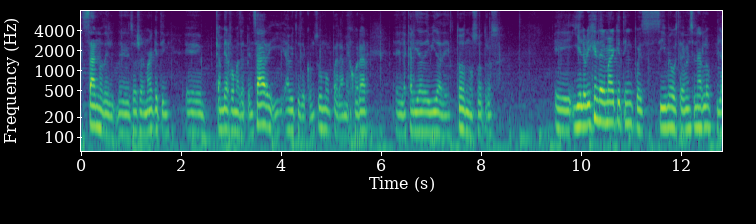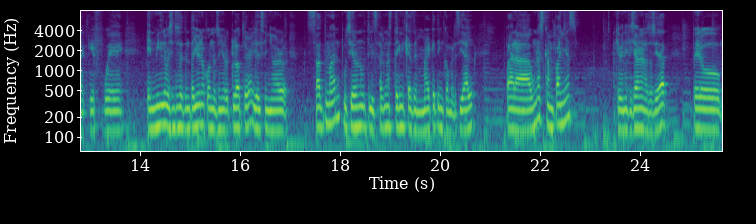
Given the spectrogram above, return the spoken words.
sano del, del social marketing. Eh, cambiar formas de pensar y hábitos de consumo para mejorar eh, la calidad de vida de todos nosotros. Eh, y el origen del marketing, pues sí me gustaría mencionarlo, ya que fue en 1971 cuando el señor Clutter y el señor Saltman pusieron a utilizar unas técnicas de marketing comercial para unas campañas que beneficiaban a la sociedad. Pero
